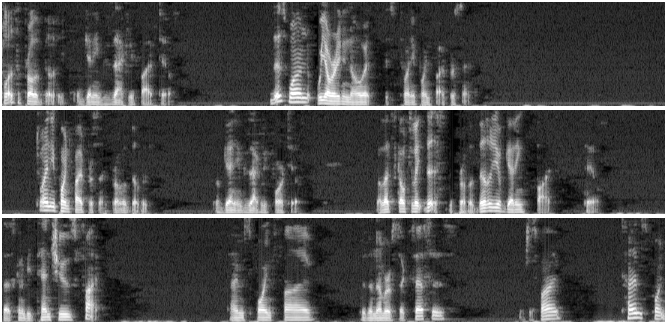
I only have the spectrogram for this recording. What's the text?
plus the probability of getting exactly 5 tails. This one, we already know it's 20.5%. 20.5% probability of getting exactly 4 tails. But let's calculate this, the probability of getting 5 tails. So that's going to be 10 choose 5 times 0.5 to the number of successes, which is 5, times 0.5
